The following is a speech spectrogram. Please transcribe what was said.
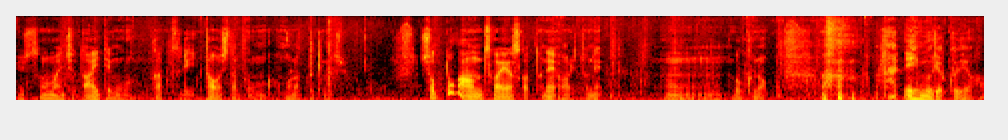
よしその前にちょっとアイテムをがっつり倒した分はもらっときましょう。ショットガン使いやすかったね、割とね。うん、僕の エイム力では。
